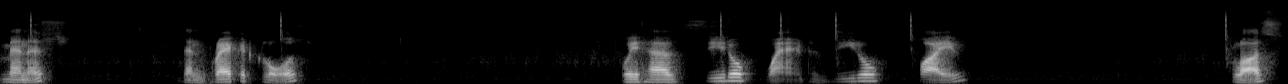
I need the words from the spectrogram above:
manage then bracket close. We have 0 0.05 plus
